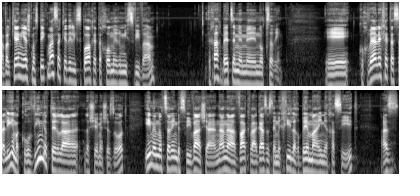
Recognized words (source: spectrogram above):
אבל כן יש מספיק מסה כדי לספוח את החומר מסביבם, וכך בעצם הם אה, נוצרים. אה, כוכבי הלכת הסליים, הקרובים יותר לשמש הזאת, אם הם נוצרים בסביבה שענן האבק והגז הזה מכיל הרבה מים יחסית, אז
